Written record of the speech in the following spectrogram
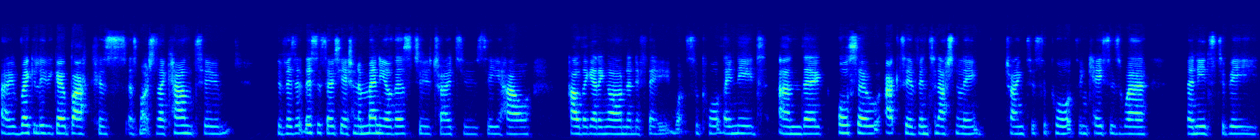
I regularly go back as, as much as I can to, to visit this association and many others to try to see how how they're getting on and if they what support they need. And they're also active internationally, trying to support in cases where there needs to be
